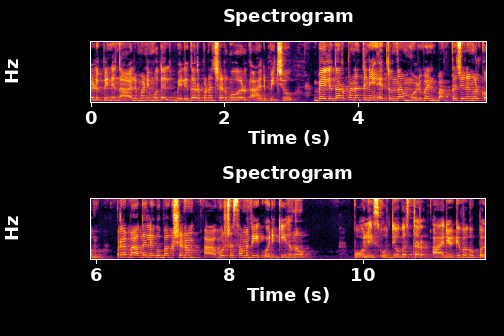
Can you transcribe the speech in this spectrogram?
വെളുപ്പിന് നാല് മണി മുതൽ ബലിതർപ്പണ ചടങ്ങുകൾ ആരംഭിച്ചു. ബലിതർപ്പണത്തിന് എത്തുന്ന മുഴുവൻ ഭക്തജനങ്ങൾക്കും പ്രഭാത ലഘുഭക്ഷണം ആഘോഷ സമിതി ഒരുക്കിയിരുന്നു. പോലീസ് ഉദ്യോഗസ്ഥർ ആരോഗ്യവകുപ്പ്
